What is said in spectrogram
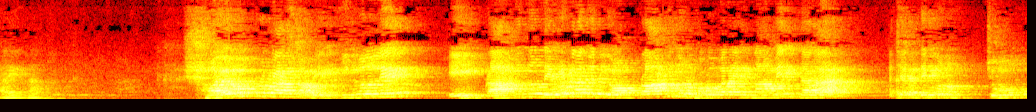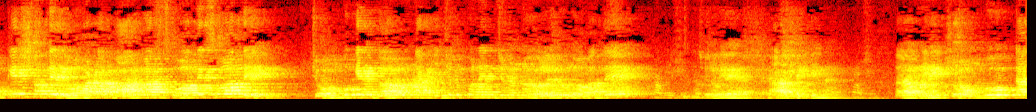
হয় না। স্বয়ং প্রকাশ হবে। কি বললে এই প্রাকৃত দেহটা যদি অপ্রাকৃত ভগবানের নামের দ্বারা আচ্ছা দেখুন চৌম্বকের সাথে লোহাটা বারবার ছোঁয়াতে ছোঁয়াতে চৌম্বকের ধর্মটা কিছুক্ষণের জন্য হলেও লোহাতে চলে আসে। আসে কিনা? তার মানে চৌম্বকটা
